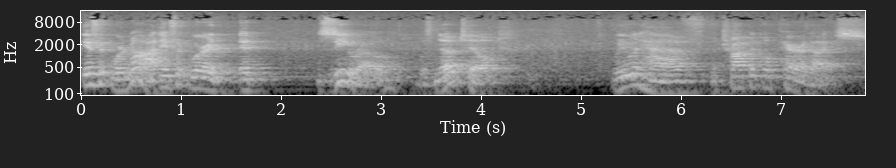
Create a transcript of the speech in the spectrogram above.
If it were not, if it were at zero, with no tilt, we would have a tropical paradise.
